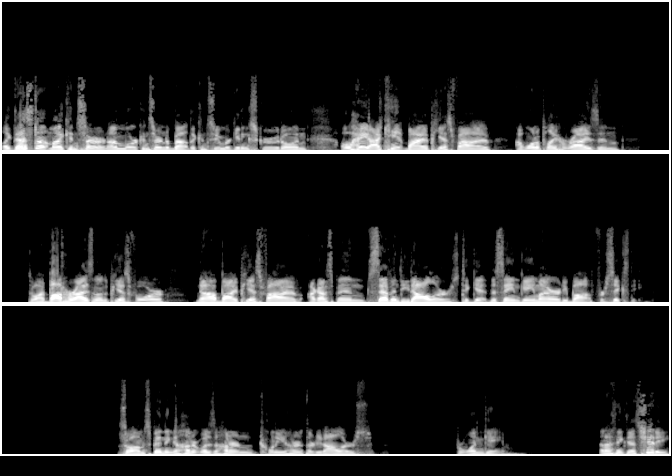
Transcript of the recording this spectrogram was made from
Like that's not my concern. I'm more concerned about the consumer getting screwed on, "Oh, hey, I can't buy a PS5. I want to play Horizon." So I bought Horizon on the PS4. Now I buy PS5. I got to spend seventy dollars to get the same game I already bought for sixty. So I'm spending a hundred. What is it, 120 130 dollars for one game, and I think that's shitty.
